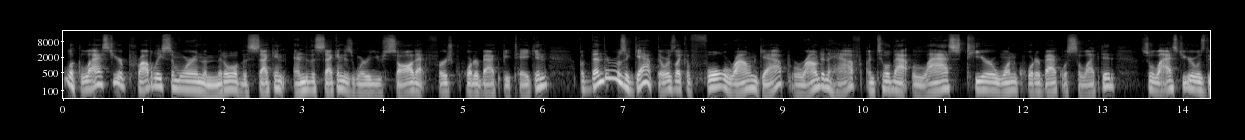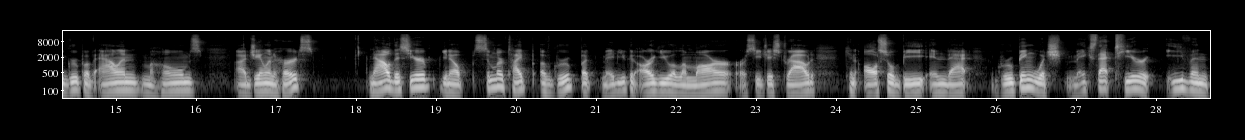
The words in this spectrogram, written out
Look, last year, probably somewhere in the middle of the second, end of the second, is where you saw that first quarterback be taken. But then there was a gap. There was like a full round gap, round and a half, until that last tier one quarterback was selected. So last year was the group of Allen, Mahomes, uh, Jalen Hurts. Now this year, you know, similar type of group, but maybe you could argue a Lamar or a CJ Stroud can also be in that grouping, which makes that tier even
